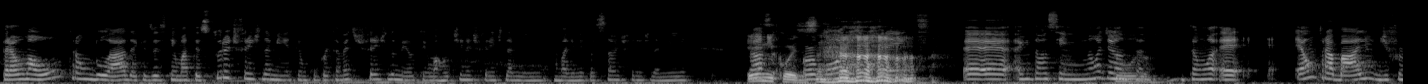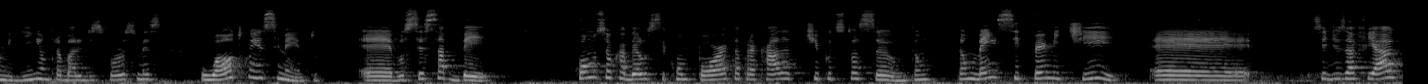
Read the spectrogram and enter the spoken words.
para uma outra ondulada, que às vezes tem uma textura diferente da minha, tem um comportamento diferente do meu, tem uma rotina diferente da minha, uma alimentação diferente da minha. N Nossa, coisas. Hormônios diferentes. É, então, assim, não adianta. Tudo. Então, é, é um trabalho de formiguinha, é um trabalho de esforço, mas o autoconhecimento é você saber como o seu cabelo se comporta para cada tipo de situação. Então, também se permitir é, se desafiar,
